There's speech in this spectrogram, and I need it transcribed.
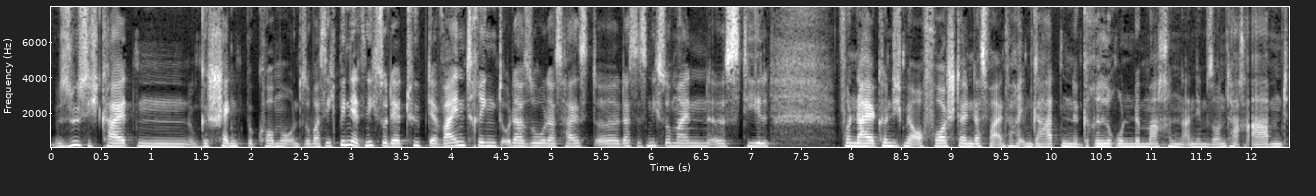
Süßigkeiten geschenkt bekomme und sowas. Ich bin jetzt nicht so der Typ, der Wein trinkt oder so. Das heißt, äh, das ist nicht so mein äh, Stil. Von daher könnte ich mir auch vorstellen, dass wir einfach im Garten eine Grillrunde machen an dem Sonntagabend,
